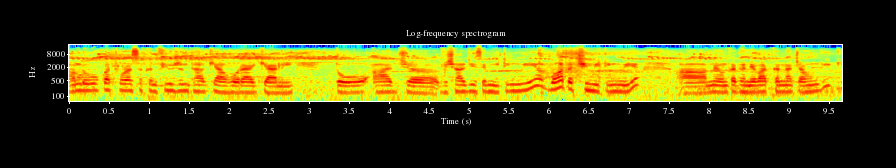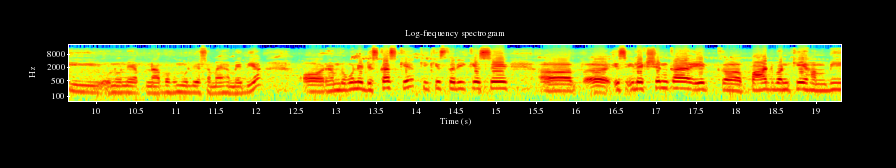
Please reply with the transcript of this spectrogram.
हम लोगों का थोड़ा सा कन्फ्यूज़न था क्या हो रहा है क्या नहीं। तो आज विशाल जी से मीटिंग हुई है और बहुत अच्छी मीटिंग हुई है। अ, मैं उनका धन्यवाद करना चाहूँगी कि उन्होंने अपना बहुमूल्य समय हमें दिया और हम लोगों ने डिस्कस किया कि किस तरीके से अ, इस इलेक्शन का एक पार्ट बन के हम भी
